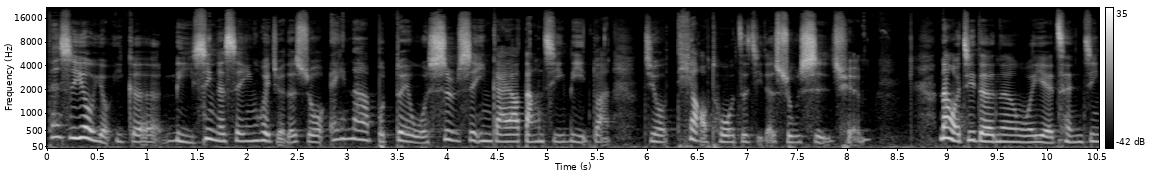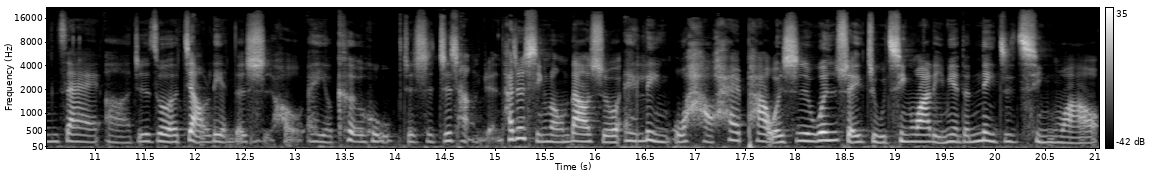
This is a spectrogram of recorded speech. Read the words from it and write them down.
但是又有一个理性的声音会觉得说：“诶，那不对，我是不是应该要当机立断，就跳脱自己的舒适圈？”那我记得呢，我也曾经在啊、呃，就是做教练的时候，诶，有客户就是职场人，他就形容到说：“诶令我好害怕，我是温水煮青蛙里面的那只青蛙哦。”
